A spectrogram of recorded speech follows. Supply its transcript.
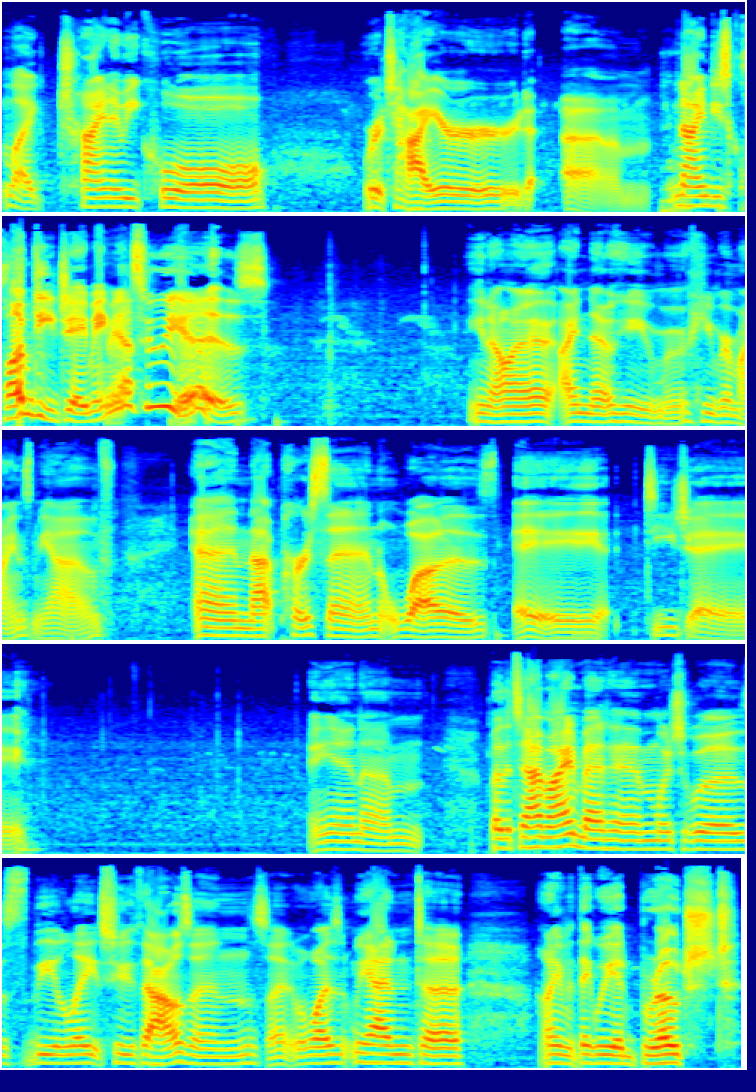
like trying to be cool, retired, um, 90s club DJ. Maybe that's who he is. You know, I, I know who he reminds me of. And that person was a DJ. And um, by the time I met him, which was the late 2000s, it wasn't, we hadn't, uh, I don't even think we had broached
